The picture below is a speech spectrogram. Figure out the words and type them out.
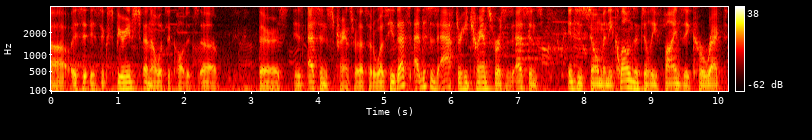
uh, his, his experienced. I know what's it called. It's uh, there's his essence transfer. That's what it was. He that's this is after he transfers his essence into so many clones until he finds a correct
